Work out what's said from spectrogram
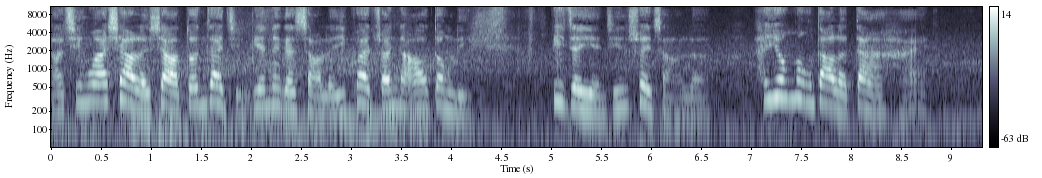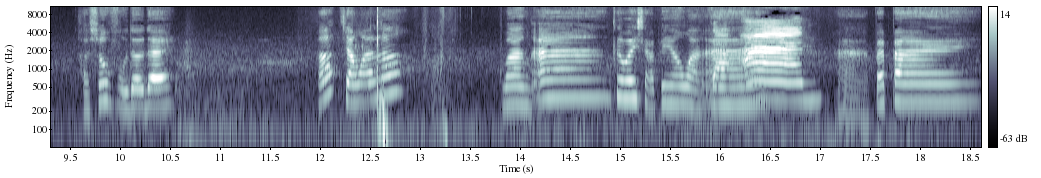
老青蛙笑了笑，蹲在井边那个少了一块砖的凹洞里，闭着眼睛睡着了。他又梦到了大海，好舒服，对不对？好，讲完了，晚安，各位小朋友，晚安。晚安。啊，拜拜。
